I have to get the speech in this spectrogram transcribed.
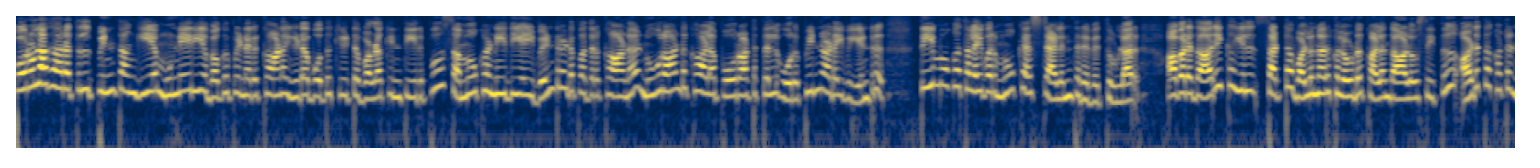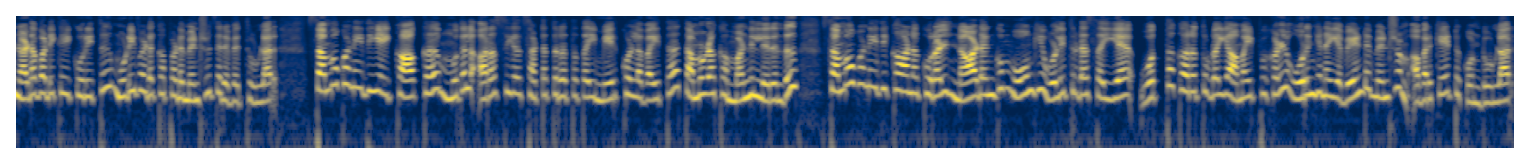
பொருளாதாரத்தில் பின்தங்கிய முன்னேறிய வகுப்பினருக்கான இடஒதுக்கீட்டு வழக்கின் தீர்ப்பு சமூக நீதியை வென்றெடுப்பதற்கான நூறாண்டு கால போராட்டத்தில் ஒரு பின்னடைவு என்று திமுக தலைவர் மு க ஸ்டாலின் தெரிவித்துள்ளார். அவரது அறிக்கையில் சட்ட வல்லுநர்களோடு கலந்தாலோசித்து அடுத்த கட்ட நடவடிக்கை குறித்து முடிவெடுக்கப்படும் என்று தெரிவித்துள்ளார். சமூக நீதியை காக்க முதல் அரசியல் சட்டத்திருத்தத்தை மேற்கொள்ள வைத்த தமிழக மண்ணிலிருந்து சமூக நீதிக்கான குரல் நாடெங்கும் ஓங்கி ஒளித்திட செய்ய ஒத்த கருத்துடைய அமைப்புகள் ஒருங்கிணைய வேண்டும் என்றும் அவர் கேட்டுக் கொண்டுள்ளார்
